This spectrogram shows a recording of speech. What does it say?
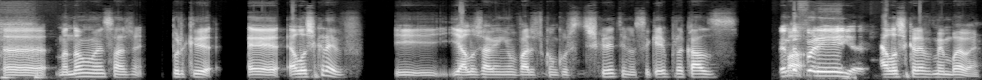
Uh, mandou uma mensagem porque é, ela escreve e, e ela já ganhou vários concursos de escrita e não sei o quê, e por acaso Pá. farinha! ela escreve mesmo bem bem.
